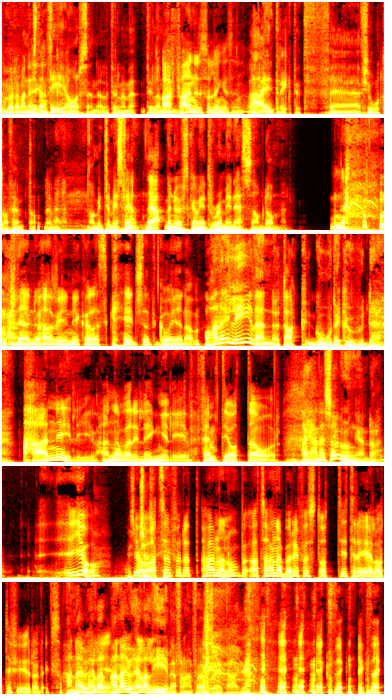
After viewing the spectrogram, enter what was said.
började vara nästan ganska- tio år sedan eller till och med. Till och med. Ah, fan är det så länge sedan? Nej, inte riktigt. F- 14, 15 det är väl. Om inte jag minns fel. Ja, men nu ska vi inte reminessa om dem. Nej, nu har vi Nicolas Cage att gå igenom. Och han är i liv ännu, tack gode gud. Han är i liv. Han har varit länge i liv. 58 år. Aj, han är så ung ändå. Jo. Jo, just- alltså för att han har nog, alltså han har börjat först 83 eller 84 liksom. Han har ju, Han hela, är- han har ju hela livet framför sig Tage. exakt, exakt.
